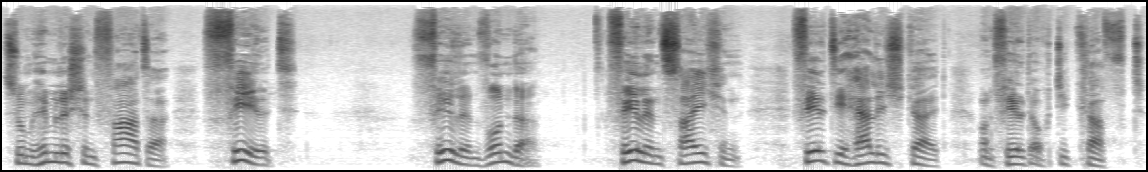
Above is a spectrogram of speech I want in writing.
zum himmlischen Vater, fehlt, fehlen Wunder, fehlen Zeichen, fehlt die Herrlichkeit und fehlt auch die Kraft.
